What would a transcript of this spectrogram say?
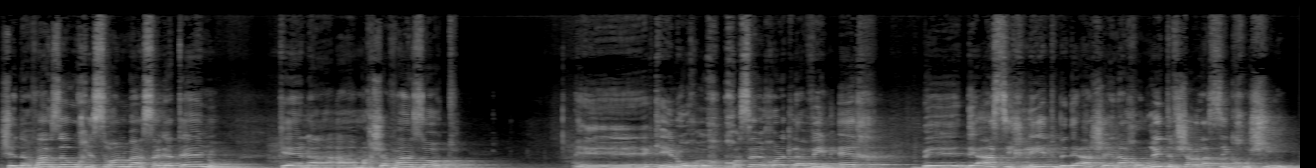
שדבר זה הוא חסרון בהשגתנו, כן, המחשבה הזאת, אה, כאילו חוסר יכולת להבין איך בדעה שכלית, בדעה שאינה חומרית אפשר להשיג חושים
